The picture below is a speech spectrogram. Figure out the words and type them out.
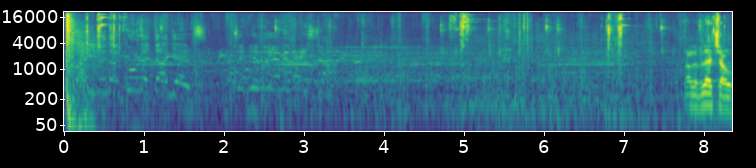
Palimy na górę, Daniels! Przypilnujemy wejścia! Ale wleciał.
